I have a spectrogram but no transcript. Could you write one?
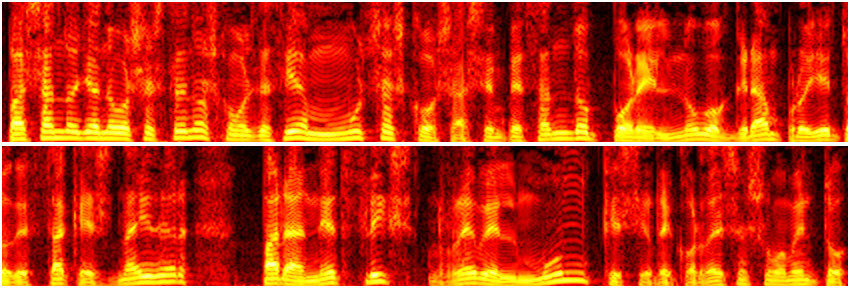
Pasando ya a nuevos estrenos, como os decía, muchas cosas, empezando por el nuevo gran proyecto de Zack Snyder para Netflix, Rebel Moon, que si recordáis en su momento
